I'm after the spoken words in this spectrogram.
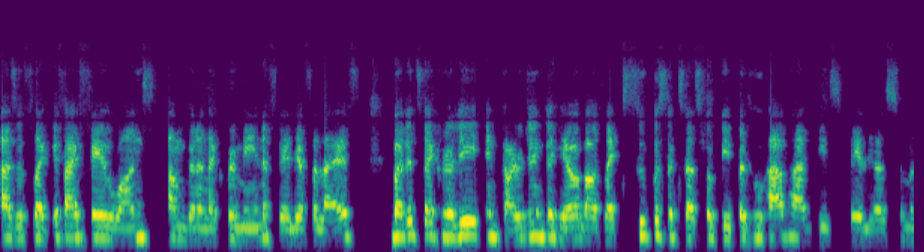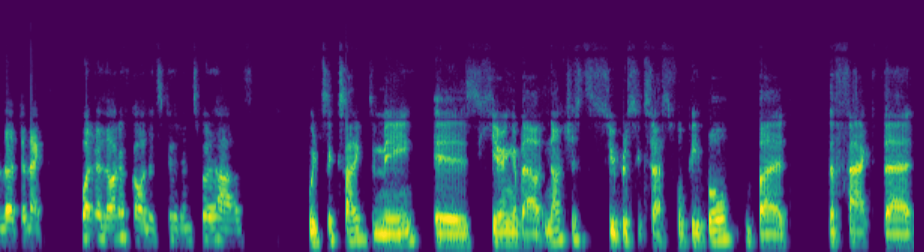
as if like if I fail once, I'm gonna like remain a failure for life. But it's like really encouraging to hear about like super successful people who have had these failures similar to like what a lot of college students will have. What's exciting to me is hearing about not just super successful people, but the fact that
